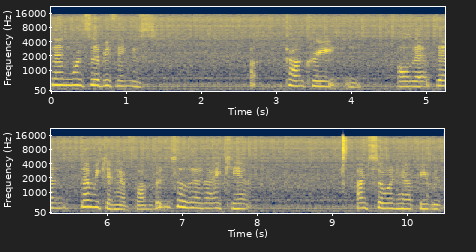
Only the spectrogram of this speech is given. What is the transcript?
Then once everything is uh, concrete and all that, then then we can have fun. But until then, I can't. I'm so unhappy with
